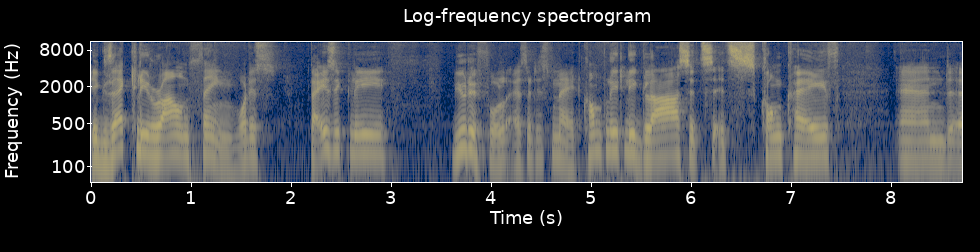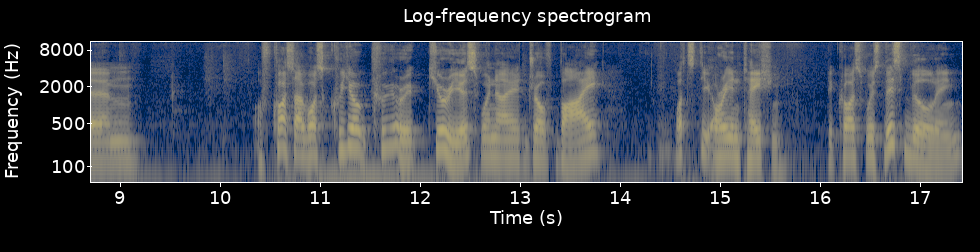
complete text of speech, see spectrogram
exactly round thing. What is basically beautiful as it is made. Completely glass. It's it's concave, and um, of course I was curious when I drove by. What's the orientation? Because with this building,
